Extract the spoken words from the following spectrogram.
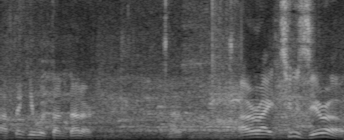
I think he would have done better. All right, 2-0.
